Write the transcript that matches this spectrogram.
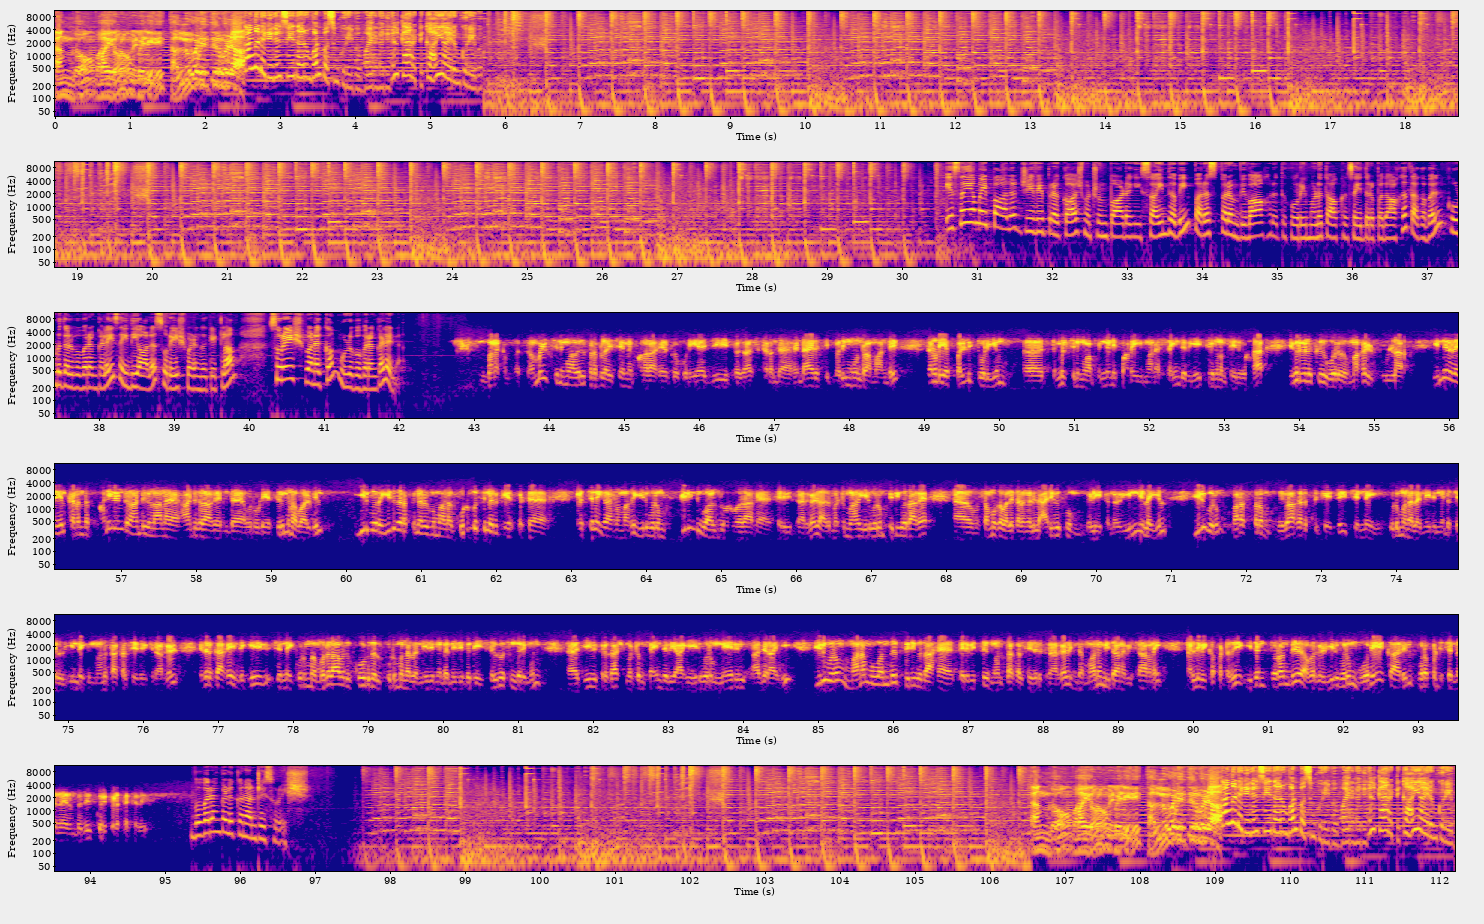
தங்கம் வைரம் வெள்ளி தள்ளுபடி திருவிழா. தங்க நகைகள் சீதாரம் ஒன் பர்சன்ட் குறைவு. வைர நகைகள் கேரட்டுக்கு ஐயாயிரம் குறைவு. இசையமைப்பாளர் ஜி வி பிரகாஷ் மற்றும் பாடகி சைந்தவி பரஸ்பரம் விவாகரத்து கோரி மனு தாக்கல் செய்திருப்பதாக தகவல். கூடுதல் விவரங்களை செய்தியாளர் சுரேஷ் வழங்க கேட்கலாம். சுரேஷ் வணக்கம். முழு விவரங்கள் என்ன? வணக்கம். தமிழ் சினிமாவில் பிரபல இசையமைப்பாளராக இருக்கக்கூடிய ஜி வி பிரகாஷ் கடந்த ரெண்டாயிரத்தி பதிமூன்றாம் ஆண்டு தன்னுடைய பள்ளி தோழியும் தமிழ் சினிமா பின்னணி பாடகியுமான சைந்தவியை திருமணம் செய்து கொண்டார். இவர்களுக்கு ஒரு மகள் உள்ளார். இந்த நிலையில் கடந்த பனிரெண்டு ஆண்டுகளான ஆண்டுகளாக இருந்த அவருடைய திருமண வாழ்வில் இருவர் இருதரப்பினருக்குமான குடும்பத்தினருக்கு ஏற்பட்ட பிரச்சனை காரணமாக இருவரும் பிரிந்து வாழ்ந்து வருவதாக தெரிவித்தார்கள். அது மட்டுமல்லாமல் இருவரும் பிரிவதாக சமூக வலைதளங்களில் அறிவிப்பும் வெளியிட்டனர். இந்நிலையில் இருவரும் பரஸ்பரம் விவாகரத்து கேட்டு சென்னை குடும்ப நல நீதிமன்றத்தில் இன்றைக்கு மனு தாக்கல் செய்திருக்கிறார்கள். இதற்காக இன்றைக்கு சென்னை குடும்ப முதலாவது கூடுதல் குடும்ப நல நீதிமன்ற நீதிபதி செல்வசுந்தரி முன் ஜி. வி. பிரகாஷ் மற்றும் சைந்தவி ஆகிய இருவரும் நேரில் ஆஜராகி இருவரும் மனம் உவந்து பிரிவதாக தெரிவித்து மனு தாக்கல் செய்திருக்கிறார்கள். இந்த மனு மீதான விசாரணை தள்ளி வைக்கப்பட்டது இதன் தொடர்ந்து அவர்கள் இருவரும் ஒரே காரில் புறப்பட்டு சென்றனர் என்பது குறிப்பிடத்தக்கது. விவரங்களுக்கு நன்றி சுரேஷ். தங்கம் வைரம் வெள்ளி தள்ளுபடி திருவிழா. தங்க நகைகள் சேதாரம் ஒன் பர்சன்ட் குறைவு. வைர நகைகள் கேரட்டுக்கு ஐயாயிரம் குறைவு.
